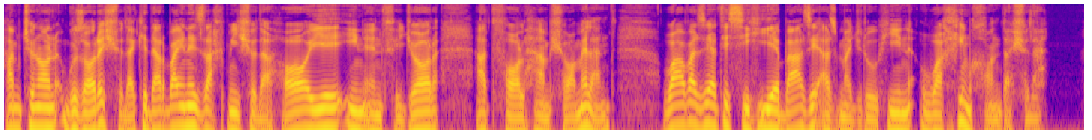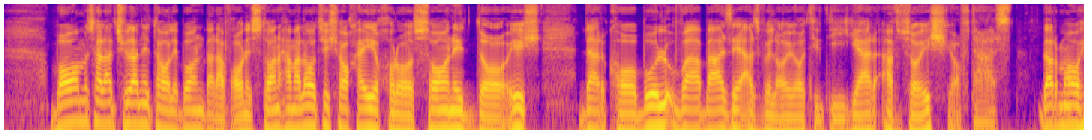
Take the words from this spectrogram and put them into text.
همچنان گزارش شده که در بین زخمی شده های این انفجار اطفال هم شاملند و وضعیت صحی بعضی از مجروحین وخیم خوانده شده. با مسلط شدن طالبان بر افغانستان حملات شاخه خراسان داعش در کابل و بعضی از ولایات دیگر افزایش یافته است. در ماه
